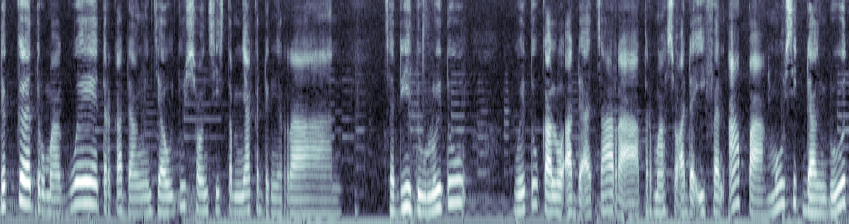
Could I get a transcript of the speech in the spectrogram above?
deket rumah gue terkadang jauh itu sound systemnya kedengeran. Jadi dulu itu gue tuh kalau ada acara termasuk ada event apa musik dangdut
